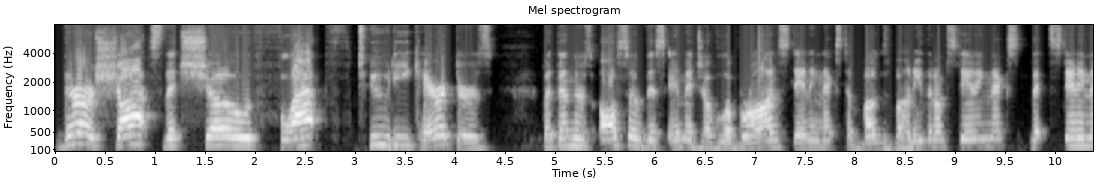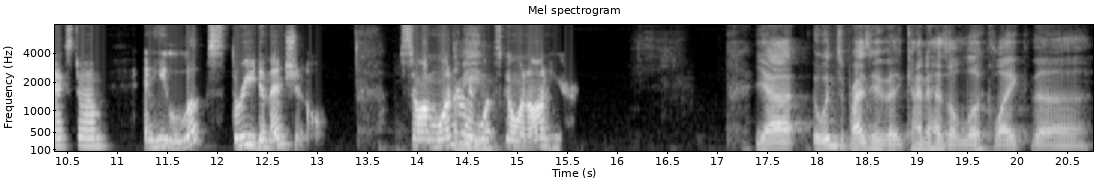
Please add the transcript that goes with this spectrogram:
there are shots that show flat 2D characters, but then there's also this image of LeBron standing next to Bugs Bunny that I'm standing next that standing next to him, and he looks three dimensional. So I'm wondering mean- what's going on here. Yeah, it wouldn't surprise me if it kind of has a look like the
